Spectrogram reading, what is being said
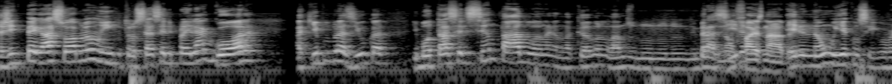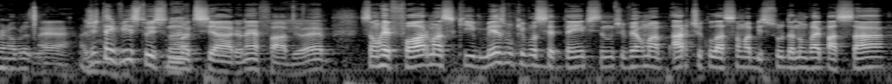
Se a gente pegasse o Abraham Lincoln, trouxesse ele para ele agora, aqui pro Brasil, cara, e botasse ele sentado lá na, na Câmara, lá no, no- no- em Brasília, Não faz nada. ele não ia conseguir governar o Brasil. É, a gente tem visto isso no noticiário, né, Fábio? É, são reformas que, mesmo que você tente, se não tiver uma articulação absurda, não vai passar.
